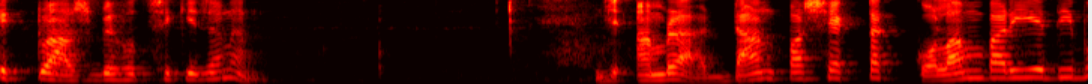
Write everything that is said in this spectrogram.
একটু আসবে হচ্ছে কি জানেন? যে আমরা ডান পাশে একটা কলাম বাড়িয়ে দিব,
